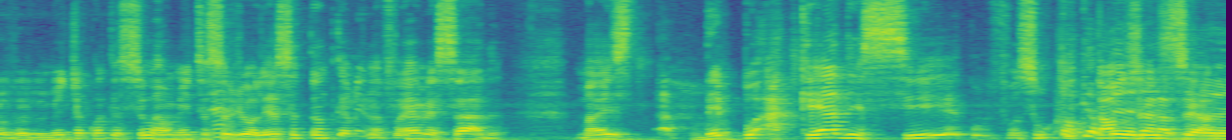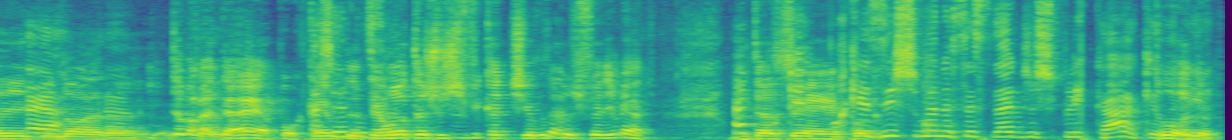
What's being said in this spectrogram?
Provavelmente aconteceu realmente essa violência, tanto que a menina foi arremessada. Mas a, depois, a queda em si é como se fosse um que, que a total zero a perícia zero. ignora? Não tem uma ideia, porque não tem sabe. outra justificativa para os ferimentos. Então, Porque, assim, porque por- existe uma necessidade de explicar aquilo Tudo. ali.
